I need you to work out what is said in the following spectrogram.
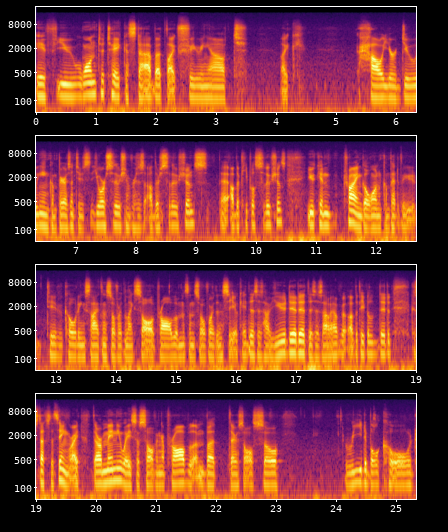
If you want to take a stab at like figuring out like how you're doing in comparison to your solution versus other solutions, uh, other people's solutions. You can try and go on competitive coding sites and so forth, and like solve problems and so forth, and see, okay, this is how you did it, this is how other people did it. Because that's the thing, right? There are many ways of solving a problem, but there's also readable code,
